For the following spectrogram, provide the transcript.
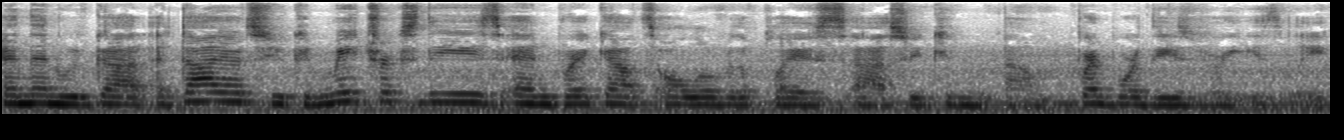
And then we've got a diode so you can matrix these and breakouts all over the place uh, so you can um, breadboard these very easily.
